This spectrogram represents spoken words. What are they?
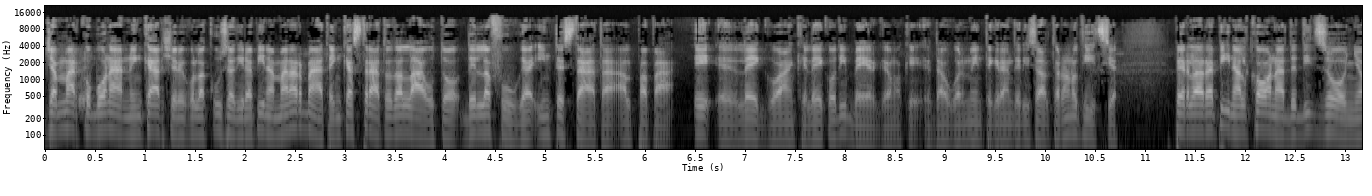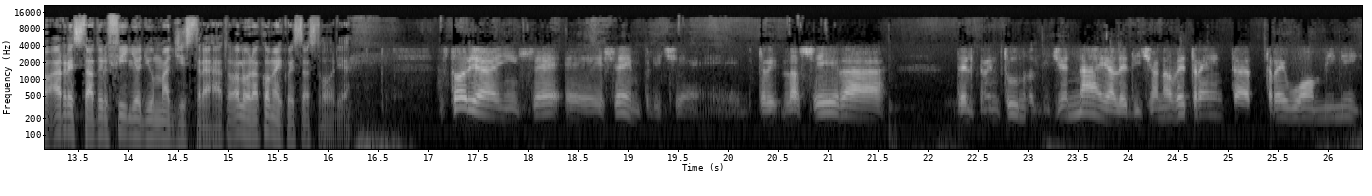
Gianmarco Buonanno in carcere con l'accusa di rapina a mano armata, incastrato dall'auto della fuga intestata al papà. E eh, leggo anche l'eco di Bergamo, che dà ugualmente grande risalto alla notizia. Per la rapina al Conad di Zogno, arrestato il figlio di un magistrato. Allora, com'è questa storia? La storia in sé è semplice la sera del 31 di gennaio alle 19.30 tre uomini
